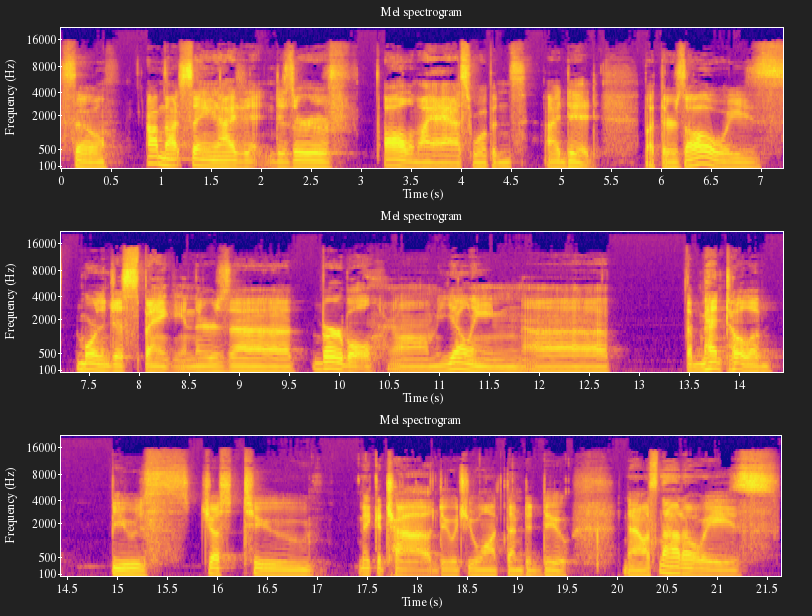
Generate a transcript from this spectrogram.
So I'm not saying I didn't deserve all of my ass whoopings. I did. But there's always more than just spanking. There's uh, verbal, um, yelling, uh, the mental abuse just to make a child do what you want them to do. Now, it's not always,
